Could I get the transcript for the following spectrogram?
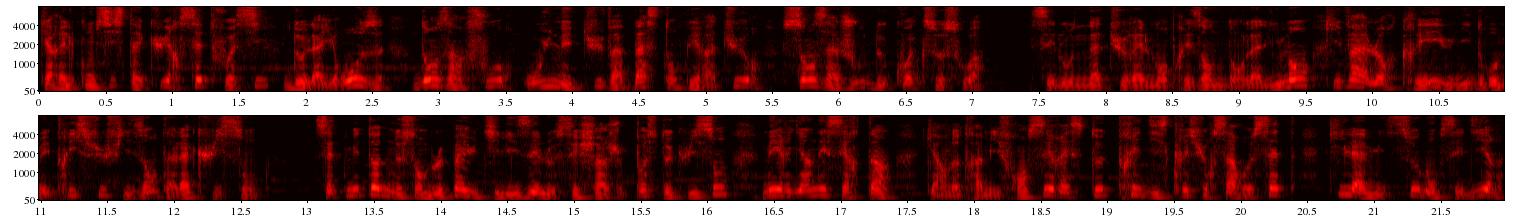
car elle consiste à cuire cette fois-ci de l'ail rose dans un four ou une étuve à basse température sans ajout de quoi que ce soit. C'est l'eau naturellement présente dans l'aliment qui va alors créer une hydrométrie suffisante à la cuisson. Cette méthode ne semble pas utiliser le séchage post-cuisson, mais rien n'est certain, car notre ami français reste très discret sur sa recette qu'il a mis, selon ses dires,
